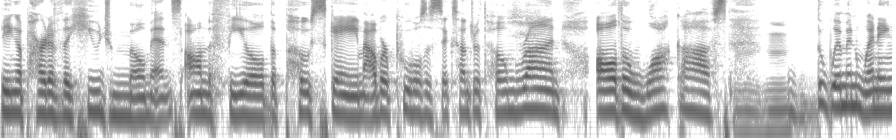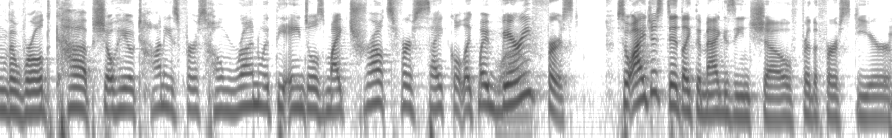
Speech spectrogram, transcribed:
being a part of the huge moments on the field, the post game, Albert Pujols' 600th home run, all the walk offs, the women winning the World Cup, Shohei Ohtani's first home run with the Angels, Mike Trout's first cycle, like my very first. So I just did like the magazine show for the first year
